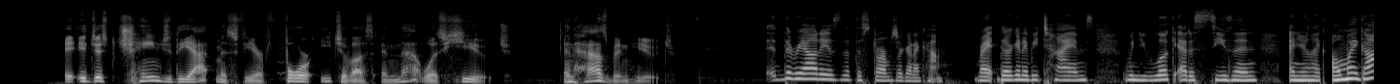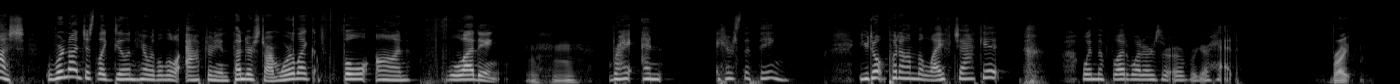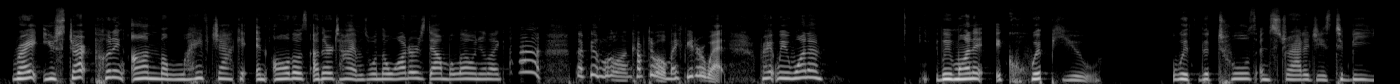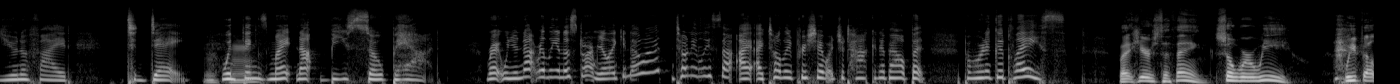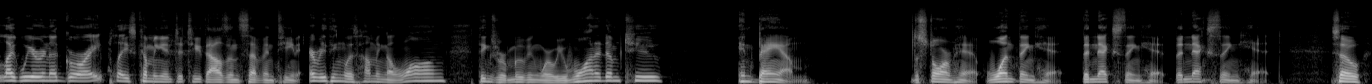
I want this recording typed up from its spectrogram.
It, it just changed the atmosphere for each of us, and that was huge, and has been huge. the reality is that the storms are going to come right there are going to be times when you look at a season and you're like oh my gosh we're not just like dealing here with a little afternoon thunderstorm we're like full on flooding right and here's the thing you don't put on the life jacket when the floodwaters are over your head Right. right? You start putting on the life jacket in all those other times when the water is down below and you're like, ah, that feels a little uncomfortable. My feet are wet, right? We want to, we want to equip you with the tools and strategies to be unified today when mm-hmm. things might not be so bad. Right when you're not really in a storm, you're like, you know what, Tony, Lisa, I, I totally appreciate what you're talking about, but but we're in a good place. But here's the thing so were we. We felt like we were in a great place coming into 2017. Everything was humming along, things were moving where we wanted them to, and bam, the storm hit. One thing hit, the next thing hit, the next thing hit. So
